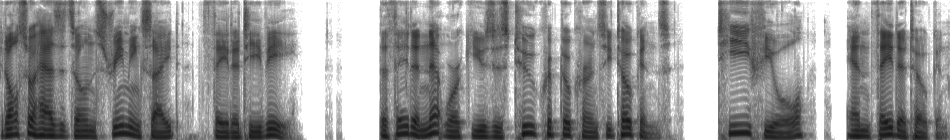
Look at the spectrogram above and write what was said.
It also has its own streaming site, Theta TV. The Theta network uses two cryptocurrency tokens, T Fuel and Theta Token.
